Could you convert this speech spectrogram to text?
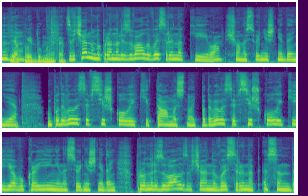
Угу. Як ви думаєте? Звичайно, ми проаналізували весь ринок Києва, що на сьогоднішній день є. Ми подивилися всі школи, які там існують, подивилися всі школи, які є в Україні на сьогоднішній день. Проаналізували, звичайно, весь ринок СНД.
